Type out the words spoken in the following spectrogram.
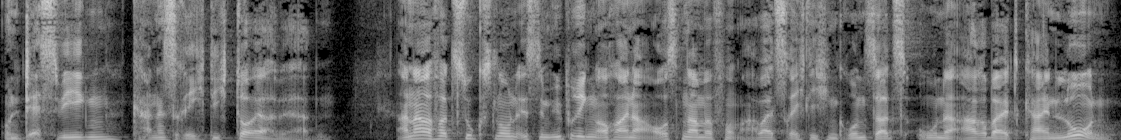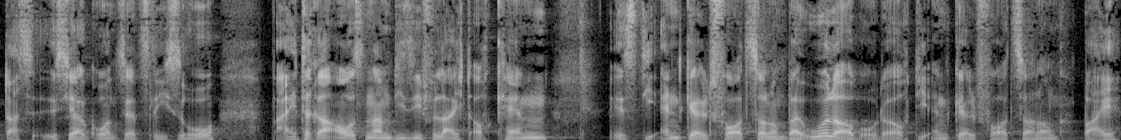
Und deswegen kann es richtig teuer werden. Annahmeverzugslohn ist im Übrigen auch eine Ausnahme vom arbeitsrechtlichen Grundsatz ohne Arbeit kein Lohn. Das ist ja grundsätzlich so. Weitere Ausnahmen, die Sie vielleicht auch kennen, ist die Entgeltfortzahlung bei Urlaub oder auch die Entgeltfortzahlung bei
